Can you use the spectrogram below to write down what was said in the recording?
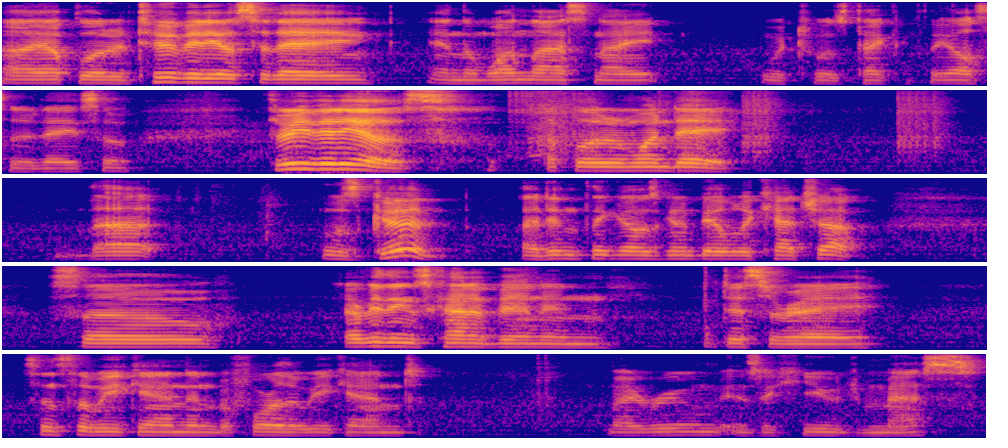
I uploaded two videos today and the one last night, which was technically also today, so three videos uploaded in one day. That was good. I didn't think I was going to be able to catch up. So everything's kind of been in disarray since the weekend and before the weekend. My room is a huge mess.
